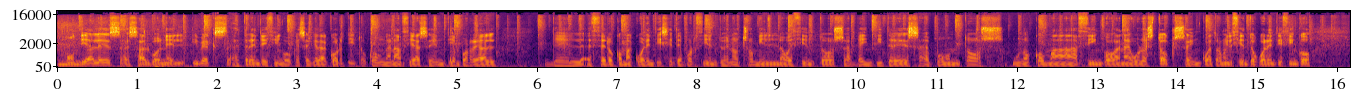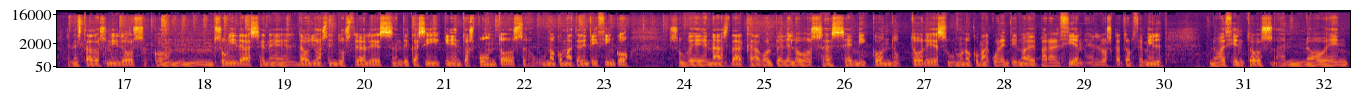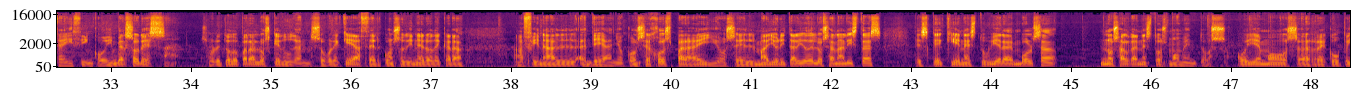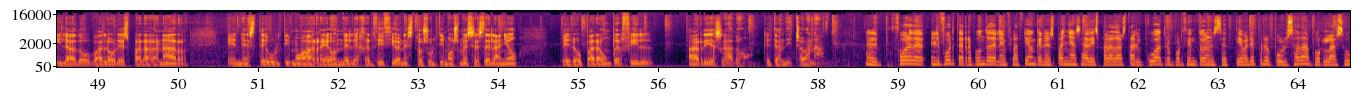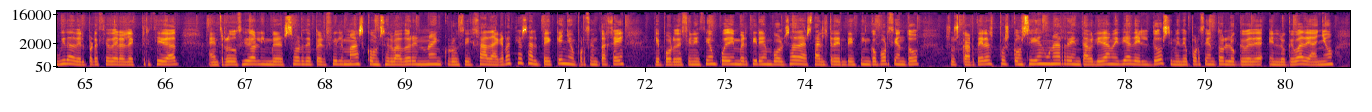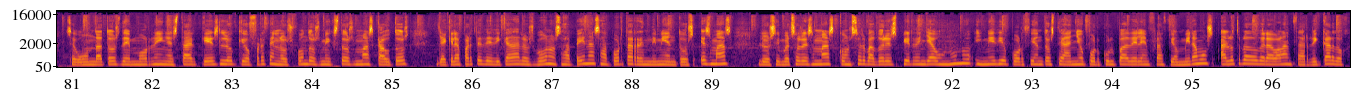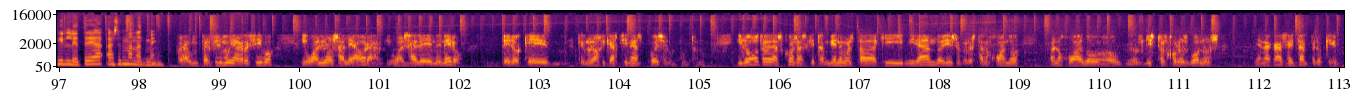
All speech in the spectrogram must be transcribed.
mundiales, salvo en el IBEX 35, que se queda cortito, con ganancias en tiempo real del 0,47% en 8.923 puntos, 1,5 gana Eurostox en 4.145 en Estados Unidos con subidas en el Dow Jones Industriales de casi 500 puntos, 1,35 sube Nasdaq a golpe de los semiconductores, un 1,49 para el 100 en los 14.995. Inversores sobre todo para los que dudan sobre qué hacer con su dinero de cara a final de año. Consejos para ellos. El mayoritario de los analistas es que quien estuviera en bolsa no salga en estos momentos. Hoy hemos recopilado valores para ganar en este último arreón del ejercicio, en estos últimos meses del año, pero para un perfil arriesgado. ¿Qué te han dicho, Ana? El fuerte, el fuerte, repunte de la inflación que en España se ha disparado hasta el 4% en septiembre, propulsada por la subida del precio de la electricidad, ha introducido al inversor de perfil más conservador en una encrucijada, gracias al pequeño porcentaje que por definición puede invertir en bolsa de hasta el 35%, sus carteras pues consiguen una rentabilidad media del 2,5% en lo que en lo que va de año, según datos de Morningstar, que es lo que ofrecen los fondos mixtos más cautos, ya que la parte dedicada a los bonos apenas aporta rendimiento es más, los inversores más conservadores pierden ya un 1,5% este año por culpa de la inflación. Miramos al otro lado de la balanza, Ricardo Gil de Trea Asset Management. Para un perfil muy agresivo, igual no sale ahora, igual sale en enero, pero que tecnológicas chinas puede ser un punto. Y luego otra de las cosas que también hemos estado aquí mirando y eso, pero están jugando, han jugado los listos con los bonos en la casa y tal, pero que,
